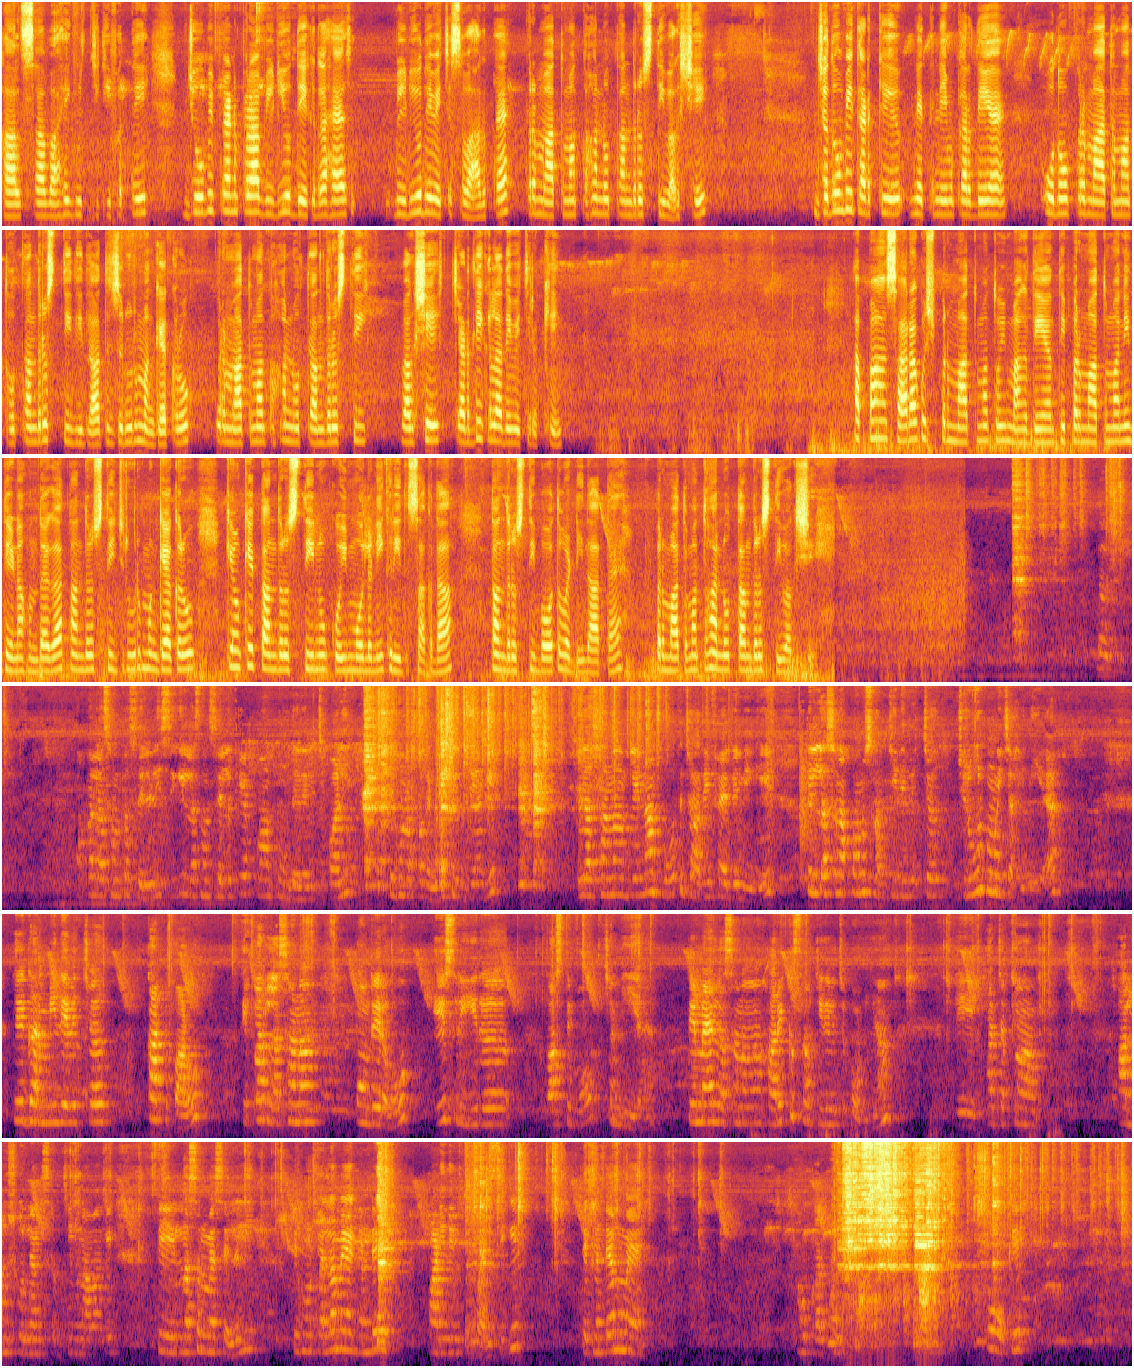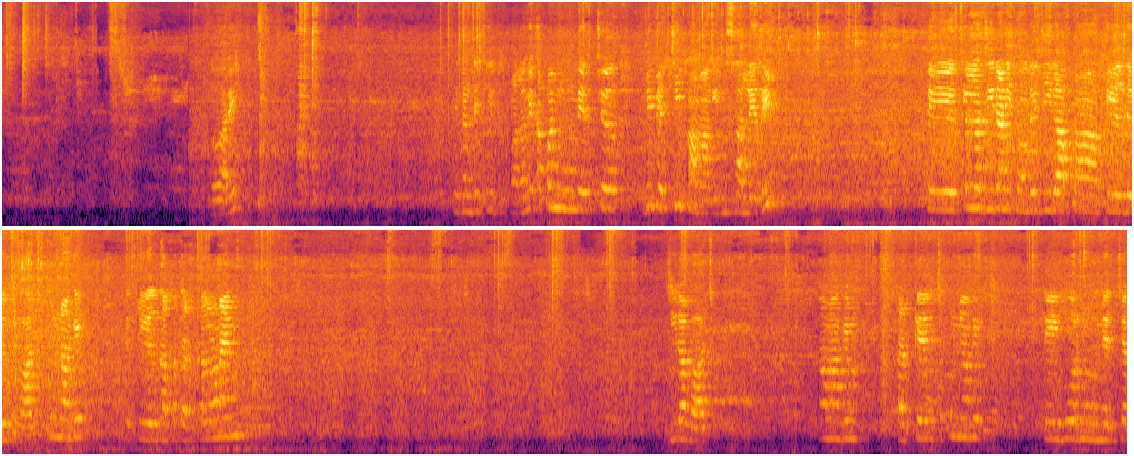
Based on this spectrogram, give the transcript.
ਖਾਲਸਾ, ਵਾਹਿਗੁਰੂ ਜੀ ਕੀ ਫਤਿਹ। ਜੋ ਵੀ ਭੈਣ ਭਰਾ ਵੀਡੀਓ ਦੇਖਦਾ ਹੈ, ਵੀਡੀਓ ਦੇ ਵਿੱਚ ਸਵਾਗਤ ਹੈ। ਪਰਮਾਤਮਾ ਤੁਹਾਨੂੰ ਤੰਦਰੁਸਤੀ ਬਖਸ਼ੇ। ਜਦੋਂ ਵੀ ਤੜਕੇ ਨਿਤਨੇਮ ਕਰਦੇ ਆ, ਉਦੋਂ ਪਰਮਾਤਮਾ ਤੋਂ ਤੰਦਰੁਸਤੀ ਦੀ ਦਾਤ ਜ਼ਰੂਰ ਮੰਗਿਆ ਕਰੋ। ਪਰਮਾਤਮਾ ਤੁਹਾਨੂੰ ਤੰਦਰੁਸਤੀ ਬਖਸ਼ੇ, ਚੜ੍ਹਦੀ ਕਲਾ ਦੇ ਵਿੱਚ ਰੱਖੇ। ਆਪਾਂ ਸਾਰਾ ਕੁਝ ਪਰਮਾਤਮਾ ਤੋਂ ਹੀ ਮੰਗਦੇ ਆਂ ਤੇ ਪਰਮਾਤਮਾ ਨੇ ਦੇਣਾ ਹੁੰਦਾ ਹੈਗਾ। ਤੰਦਰੁਸਤੀ ਜ਼ਰੂਰ ਮੰਗਿਆ ਕਰੋ, ਕਿਉਂਕਿ ਤੰਦਰੁਸਤੀ ਨੂੰ ਕੋਈ ਮੁੱਲ ਨਹੀਂ ਖਰੀਦ ਸਕਦਾ। ਤੰਦਰੁਸਤੀ ਬਹੁਤ ਵੱਡੀ ਦਾਤ ਹੈ। ਪਰਮਾਤਮਾ ਤੁਹਾਨੂੰ ਤੰਦਰੁਸਤੀ ਬਖਸ਼ੇ। ਲਸਣ ਦੇ ਨਾ ਬਹੁਤ ਜ਼ਿਆਦਾ ਫਾਇਦੇ ਨੇਗੇ। ਤੇ ਲਸਣ ਆਪਾਂ ਨੂੰ ਸਬਜ਼ੀ ਦੇ ਵਿੱਚ ਜ਼ਰੂਰ ਪਾਉਣੀ ਚਾਹੀਦੀ ਹੈ। ਤੇ ਗਰਮੀ ਦੇ ਵਿੱਚ ਘੱਟ ਪਾ ਲਓ ਤੇ ਪਰ ਲਸਣ ਪਾਉਂਦੇ ਰਹੋ, ਇਹ ਸਰੀਰ ਵਾਸਤੇ ਬਹੁਤ ਚੰਗੀ ਹੈ। ਤੇ ਮੈਂ ਲਸਣ ਹਰ ਇੱਕ ਸਬਜ਼ੀ ਦੇ ਵਿੱਚ ਪਾਉਣੀ ਆ। ਤੇ ਅੱਜ ਆਪਾਂ ਆਲੂ ਛੋਲਿਆਂ ਦੀ ਸਬਜ਼ੀ ਬਣਾਵਾਂਗੇ ਤੇ ਲਸਣ ਮੈਂ ਸਿੱਲ ਲਈ ਤੇ ਹੁਣ ਪਹਿਲਾਂ ਮੈਂ ਗੰਢੇ ਪਾਣੀ ਦੇ ਵਿੱਚ ਪਾਏ ਸੀਗੇ ਤੇ ਗੰਢਿਆਂ ਨੂੰ ਮੈਂ ਉਹ ਕਰਕੇ ਧੋ ਕੇ ਦੁਬਾਰੇ ਤੇ ਗੰਢੇ ਚੀਰ ਕੇ ਪਾ ਲਾਂਗੇ ਆਪਾਂ ਨੂਨ ਮਿਰਚ ਵੀ ਵਿੱਚ ਹੀ ਪਾਵਾਂਗੇ ਮਸਾਲੇ ਦੇ। ਤੇ ਕੱਲਾ ਜੀਰਾ ਨਹੀਂ ਪਾਉਂਦੇ, ਜੀਰਾ ਆਪਾਂ ਤੇਲ ਦੇ ਵਿੱਚ ਬਾਅਦ ਚ ਭੁੰਨਾਂਗੇ ਤੇ ਤੇਲ ਦਾ ਆਪਾਂ ਤੜਕਾ ਲਾਉਣਾ ਇਹਨੂੰ। ਜੀਰਾ ਬਾਅਦ ਚ ਪਾਵਾਂਗੇ, ਤੜਕੇ ਦੇ ਵਿੱਚ ਭੁੰਨਾਂਗੇ ਤੇ ਹੋਰ ਨੂਨ ਮਿਰਚ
